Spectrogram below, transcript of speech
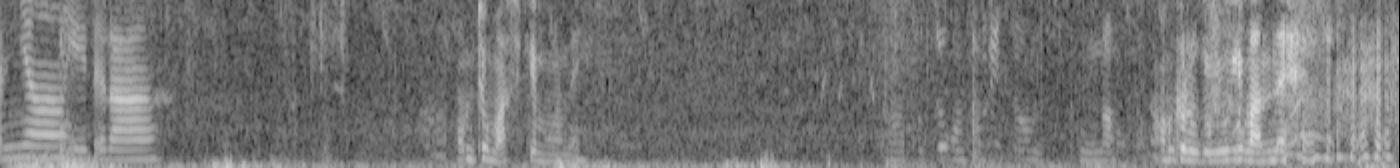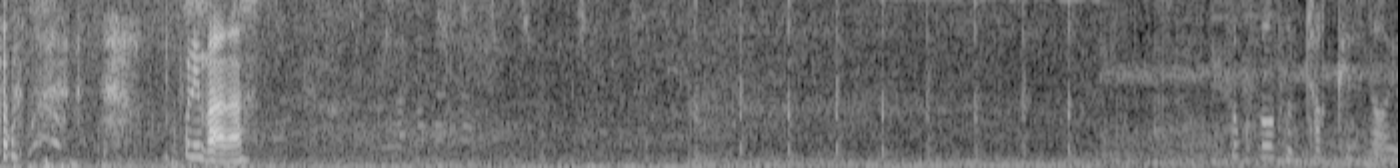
안녕 얘들아. 엄청 맛있게 먹네. 아, 저쪽은 풀이 좀 동났어. 어 그러게 여기 많네. 풀이 많아. 숙소 도착했어요.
